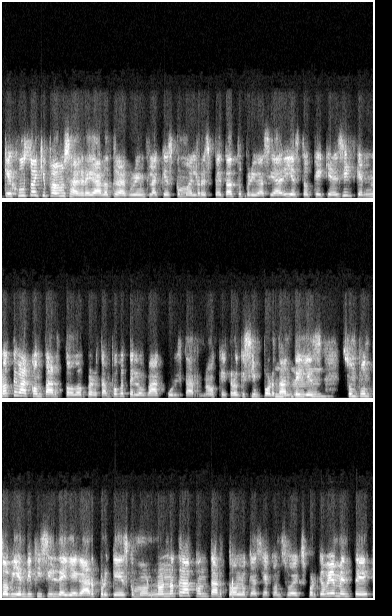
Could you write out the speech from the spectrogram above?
Que justo aquí podemos agregar otra green flag que es como el respeto a tu privacidad y esto qué quiere decir, que no te va a contar todo, pero tampoco te lo va a ocultar, ¿no? Que creo que es importante y es, es un punto bien difícil de llegar porque es como, no, no te va a contar todo lo que hacía con su ex, porque obviamente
